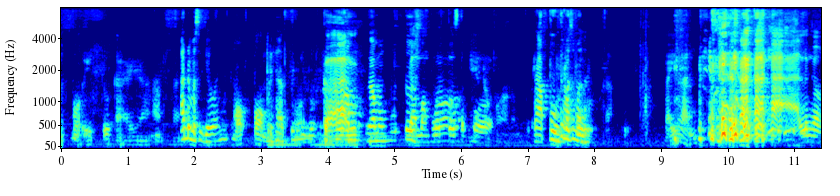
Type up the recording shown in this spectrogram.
Tepo itu kayak apa Ada bahasa Jawanya tuh. kopong Prihatin. Bukan. Gampang putus. gampang putus Iya, tepo rapuh Itu bahasa rapuh mana? Thailand lu nggak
